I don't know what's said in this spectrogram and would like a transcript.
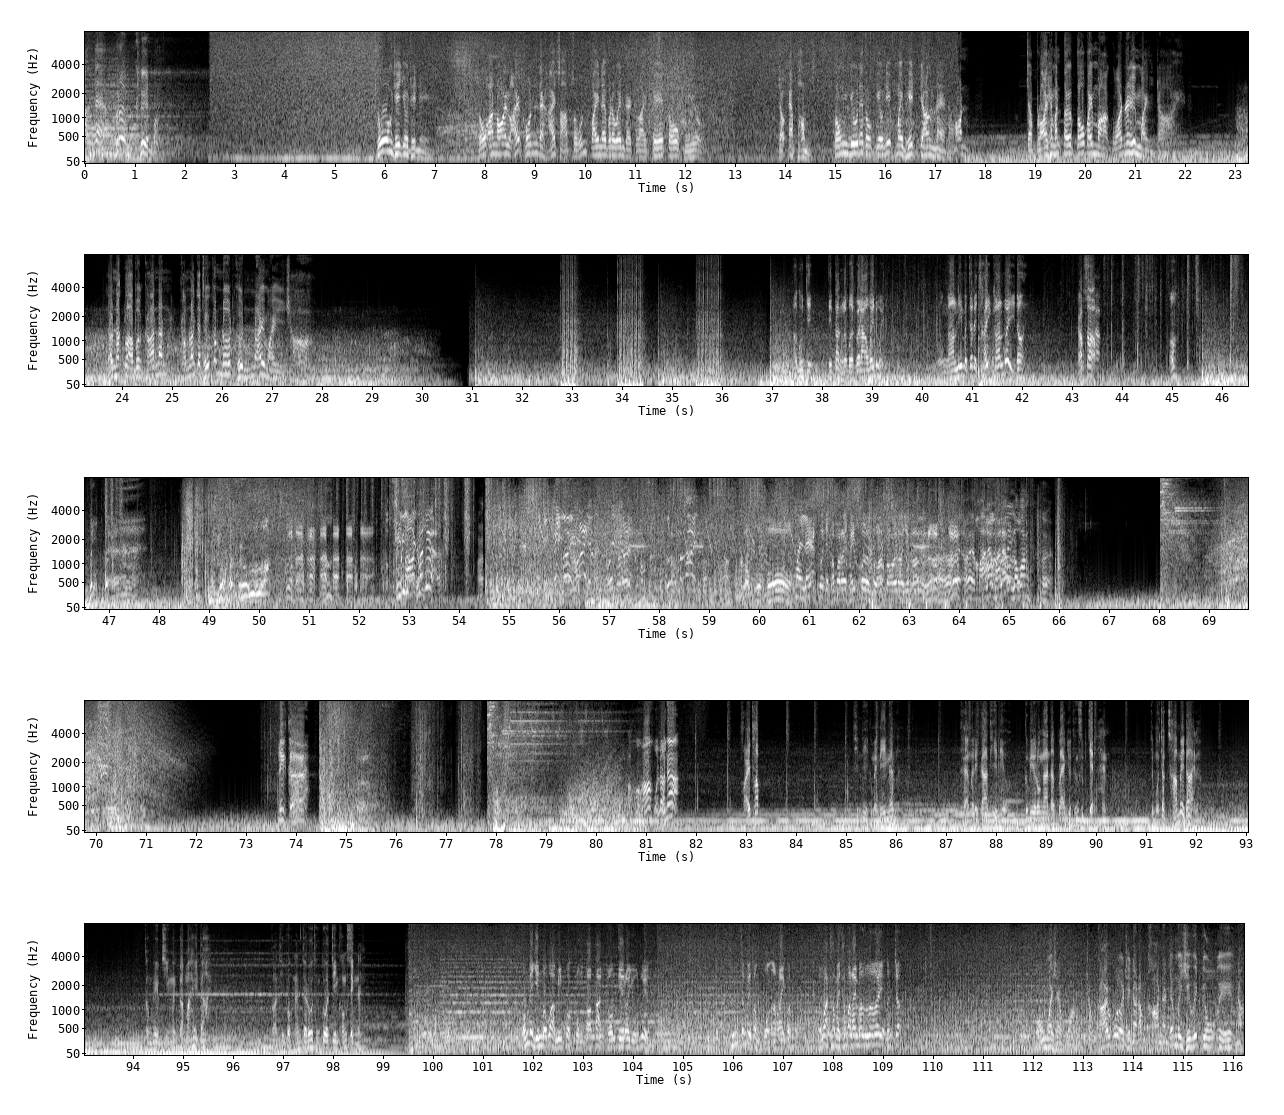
ดักแด้เริ่มเคลื่อนไหว ช่วงที่อยู่ที่นี่โซอานอยหลายคนได้หายสาบสูญไปในบริเวณไกลๆเอโตเกียว เจ้าแอปทอมส์ต้องอยู่ในโตเกียวนี้ไม่ผิดอย่างแน่นอน จะปล่อยให้มันเติบโตไปมากกว่านี้ไม่ได้ แล้วนักล่าเบิกการนั้นกำลังจะถือกำเนิดขึ้นในไม่ช้า อากุ จิ ติดตั้งระเบิดเวลาเอาไว้ด้วยโรงงานนี้มันจะได้ใช้การไม่ได้ รับทราบอ๋อเฮ้ยเอ่อพวกมันรู้ไม่อยากแล้วเนี่ยนี่เลยอะไรเราพวกโมไม่เละว่าจะทำอะไรไฮเปอร์สวาตอยเราอย่างนั้นเหรอเออเออมาแล้วมาแล้วระวัง นี่แกหัวหน้า ถอยทัพที่นี่ก็ไม่มีงั้นแหละแค่อเมริกาที่เดียว ก็มีโรงงานดัดแปลงอยู่ถึง 17 แห่ง จะหมดชักช้าไม่ได้แล้ว ต้องรีบชิงมันกลับมาให้ได้ ก่อนที่พวกนั้นจะรู้ถึงตัวจริงของสิ่งนั้น ผมได้ยินมาว่ามีพวกกลุ่มต่อต้านโจมตีเราอยู่เรื่อยถึงจะไม่ต้องห่วงอะไรก็เถอะแต่ว่าถ้าไม่ทำอะไรมันเลย มันจะผมไม่ใช่ว่าเจ้ากายเวอร์ที่น่ารำคาญนั้นยังมีชีวิตอยู่อีกนะ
